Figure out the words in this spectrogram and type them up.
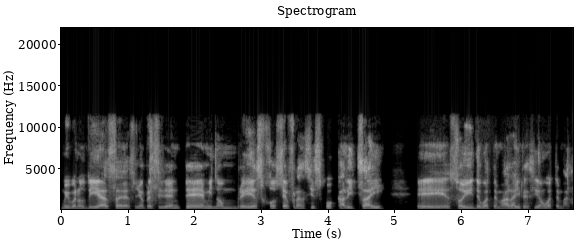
Muy buenos días, eh, señor presidente. Mi nombre es José Francisco Calitzay. Eh, soy de Guatemala y resido en Guatemala.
